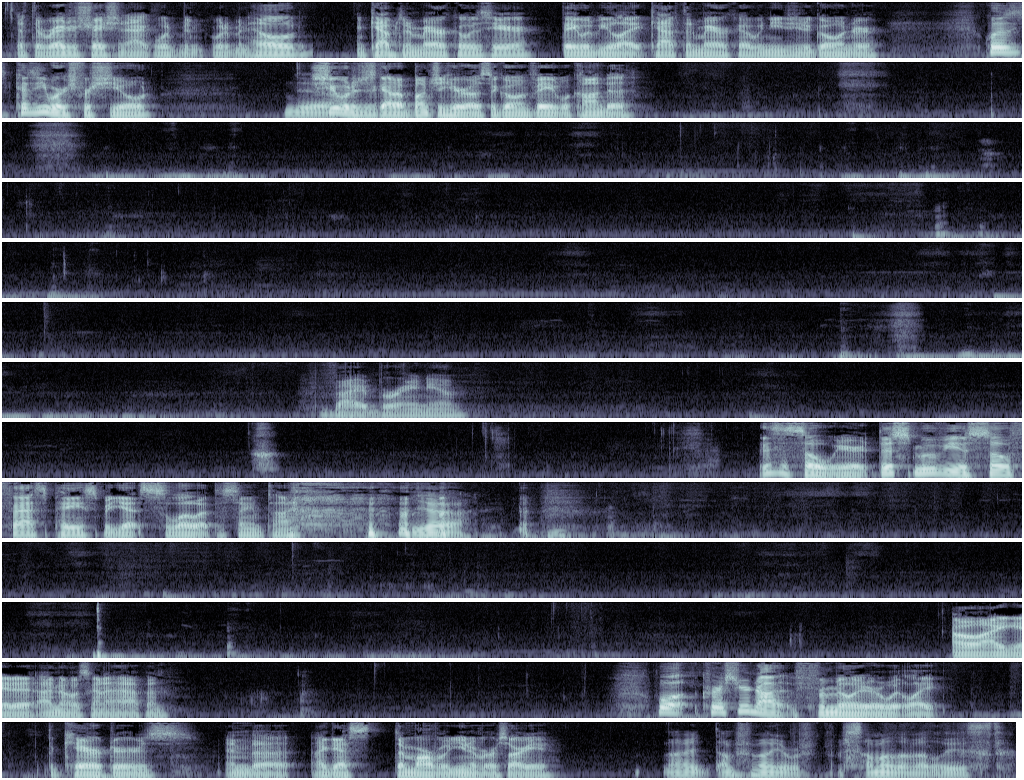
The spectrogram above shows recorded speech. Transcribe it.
if the Registration Act would have been would have been held and Captain America was here, they would be like, Captain America, we need you to go under, because he works for Shield. Yeah. She would have just got a bunch of heroes to go invade Wakanda. Vibranium. This is so weird. This movie is so fast paced, but yet slow at the same time. Yeah. Oh, I get it. I know what's going to happen. Well, Chris, you're not familiar with like the characters and the, I guess, the Marvel universe, are you? I, I'm familiar with some of them at least.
